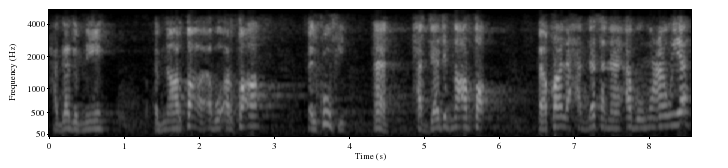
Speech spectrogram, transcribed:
حجاج ابن إيه؟ ابن أرطاء أبو أرطاء الكوفي. ها حجاج ابن أرطاء. قال حدثنا أبو معاوية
